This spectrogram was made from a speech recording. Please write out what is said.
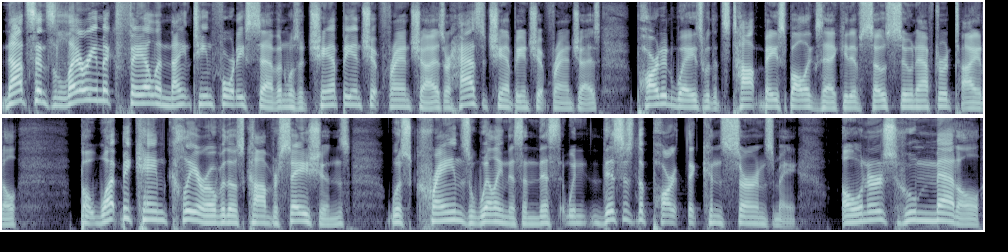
Not since Larry MacPhail in 1947 was a championship franchise or has a championship franchise parted ways with its top baseball executive so soon after a title. But what became clear over those conversations was Crane's willingness, and this when this is the part that concerns me. Owners who meddle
